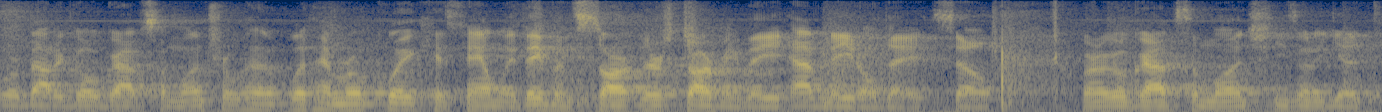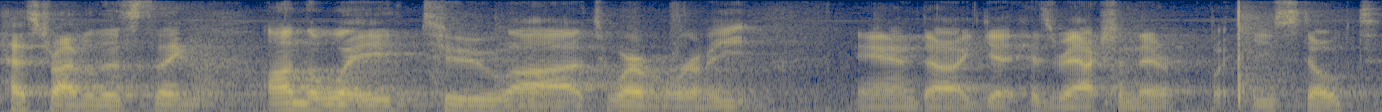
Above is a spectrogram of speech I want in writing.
We're about to go grab some lunch with him, with him real quick. His family, they've been star- They're starving. They haven't ate all day. So we're gonna go grab some lunch. He's gonna get a test drive of this thing on the way to uh, to wherever we're gonna eat and uh, get his reaction there. But he's stoked.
